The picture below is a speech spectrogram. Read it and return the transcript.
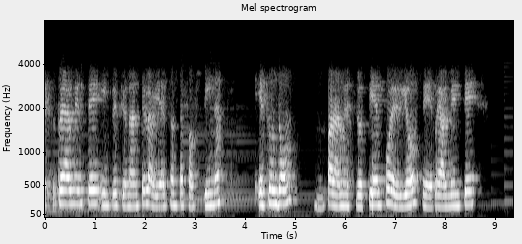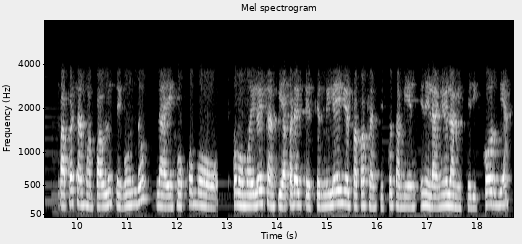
Es realmente impresionante la vida de Santa Faustina. Es un don para nuestro tiempo de Dios. Eh, realmente Papa San Juan Pablo II la dejó como como modelo de santidad para el tercer milenio, el Papa Francisco también en el año de la misericordia,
